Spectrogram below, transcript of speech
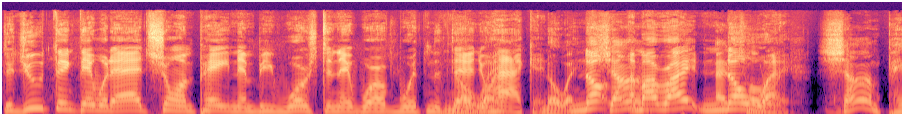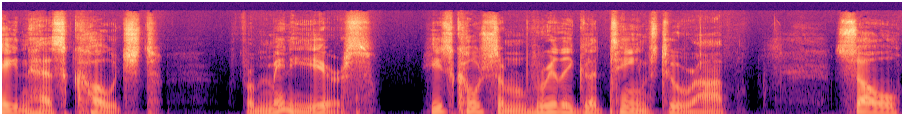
did you think they would add Sean Payton and be worse than they were with No Nathaniel way. Hackett. No way. No, Sean- am I right? No way. Sean Payton has coached for many years. He's coached some really good teams too, Rob. So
